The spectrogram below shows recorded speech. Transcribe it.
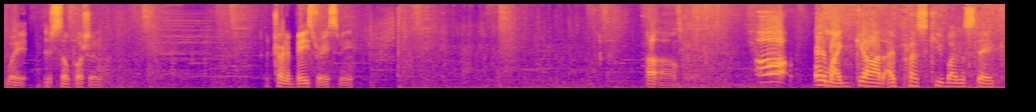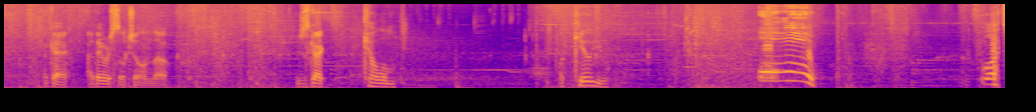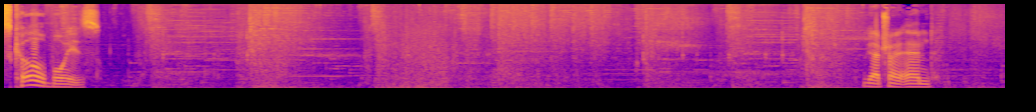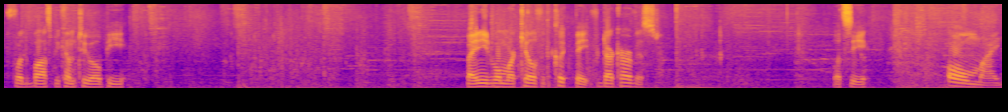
Wait, they're still pushing. They're trying to base race me. Uh-oh. Oh! Oh my god, I pressed Q by mistake. Okay, I think we're still chilling though. We just gotta kill him. I'll kill you. Oh! Let's go, boys. We gotta try to end before the boss become too OP. But I need one more kill for the clickbait for Dark Harvest. Let's see. Oh my.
